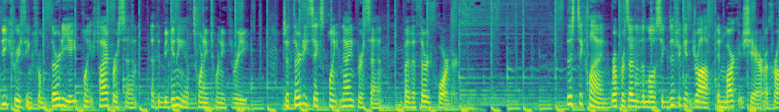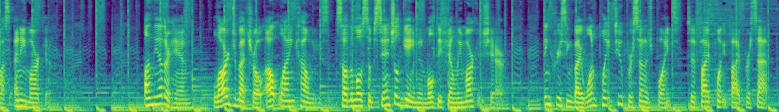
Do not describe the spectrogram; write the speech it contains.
decreasing from 38.5% at the beginning of 2023 to 36.9% by the third quarter. This decline represented the most significant drop in market share across any market. On the other hand, large metro outlying counties saw the most substantial gain in multifamily market share, increasing by 1.2 percentage points to 5.5%.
